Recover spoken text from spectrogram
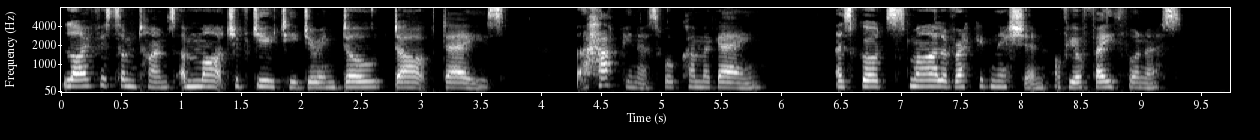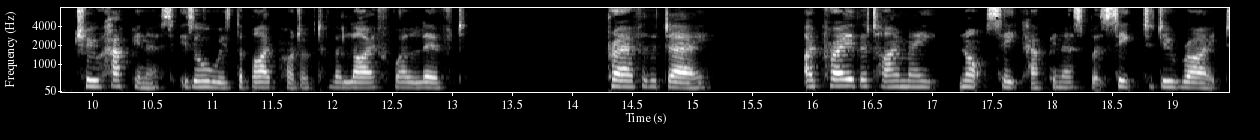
Life is sometimes a march of duty during dull, dark days, but happiness will come again as God's smile of recognition of your faithfulness, true happiness is always the byproduct of a life well lived. Prayer for the day. I pray that I may not seek happiness, but seek to do right.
